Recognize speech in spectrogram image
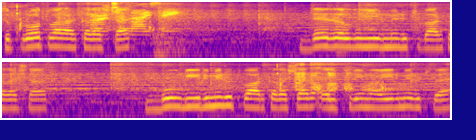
Sprout var arkadaşlar. Daryl 20 rütbe arkadaşlar. Bull 20 rütbe arkadaşlar. El Primo 20 rütbe.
